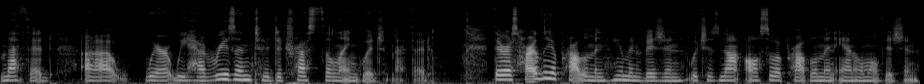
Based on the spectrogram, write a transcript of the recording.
method uh, where we have reason to distrust the language method. There is hardly a problem in human vision which is not also a problem in animal vision.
